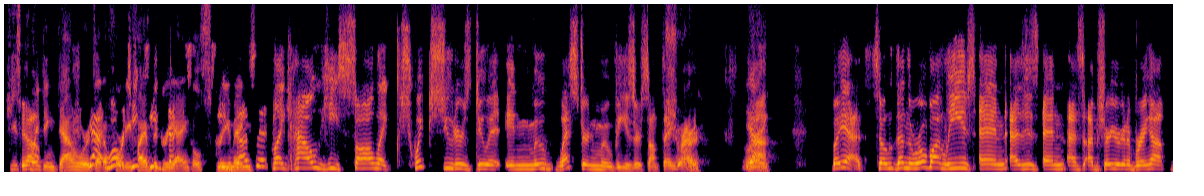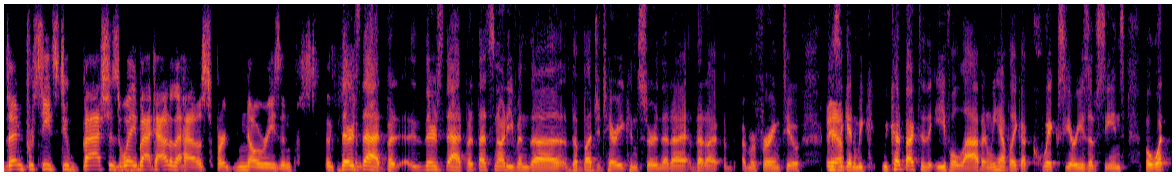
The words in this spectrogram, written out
He's yeah. pointing downwards at a well, 45 he, he degree does, angle, screaming. He does it like how he saw like quick shooters do it in move, Western movies or something, sure. right? Yeah. Like, but yeah, so then the robot leaves, and as is, and as I'm sure you're going to bring up, then proceeds to bash his way back out of the house for no reason. there's that, but there's that, but that's not even the the budgetary concern that I that I, am referring to. Because yeah. again, we we cut back to the evil lab, and we have like a quick series of scenes. But what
